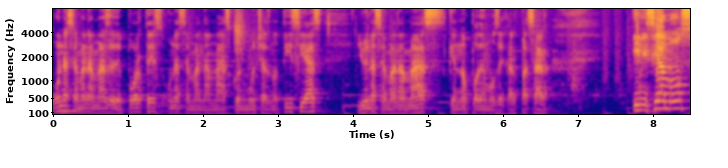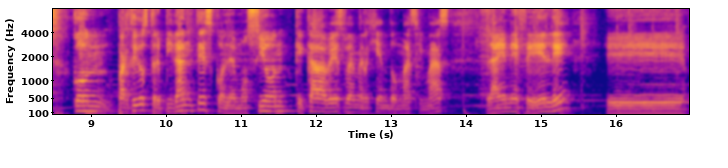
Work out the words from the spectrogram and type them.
Una semana más de deportes, una semana más con muchas noticias y una semana más que no podemos dejar pasar. Iniciamos con partidos trepidantes, con la emoción que cada vez va emergiendo más y más. La NFL. Eh,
